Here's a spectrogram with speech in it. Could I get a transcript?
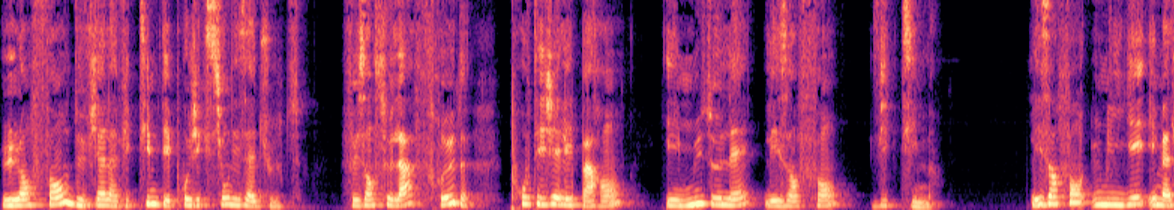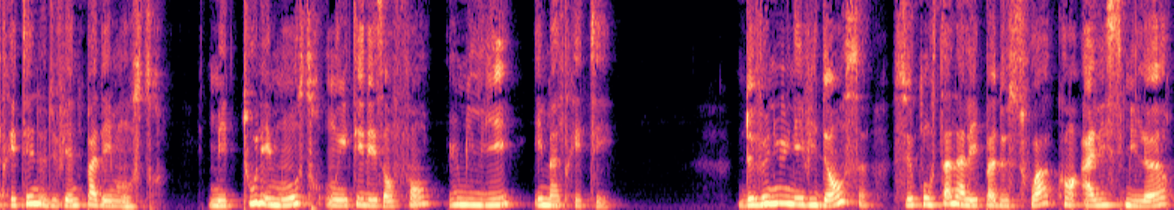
l'enfant devient la victime des projections des adultes. Faisant cela, Freud protégeait les parents et muselait les enfants victimes. Les enfants humiliés et maltraités ne deviennent pas des monstres, mais tous les monstres ont été des enfants humiliés et maltraités. Devenu une évidence, ce constat n'allait pas de soi quand Alice Miller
